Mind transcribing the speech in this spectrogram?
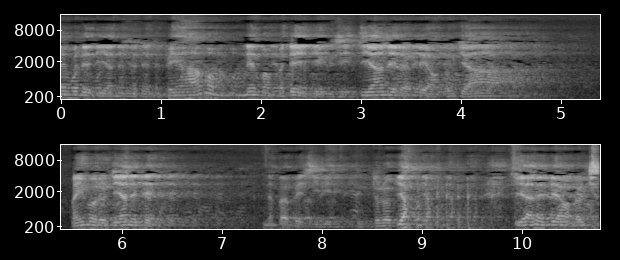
နဲ့ပတ်သက်တရားနဲ့ပတ်သက်တယ်ဘယ်ဟာမှနဲ့မှမတည့်ရင်ကြီးတရားနဲ့တော့တည့်အောင်လုပ်ကြမိုင်းမော်တို့တရားနဲ့တည့်နှစ်ပတ်ပဲရှိသေးတယ်တော်တော်ပြောင်းတရားနဲ့တည့်အောင်လုပ်ကြ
